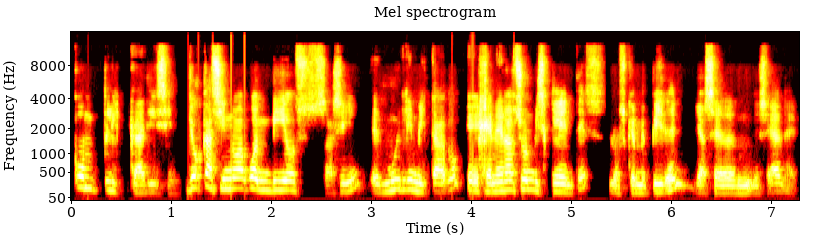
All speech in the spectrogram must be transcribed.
complicadísimo. Yo casi no hago envíos así, es muy limitado. En general son mis clientes los que me piden, ya sea de donde sea, de,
